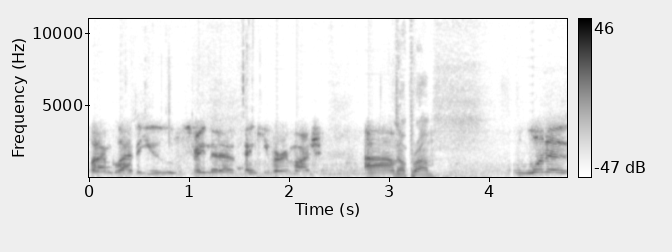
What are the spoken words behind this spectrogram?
But I'm glad that you straightened that out. Thank you very much. Um, No problem. one of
